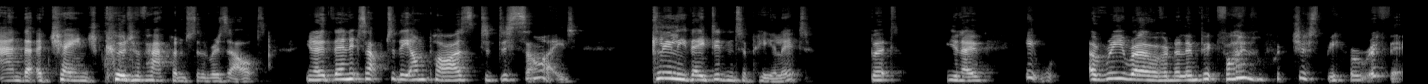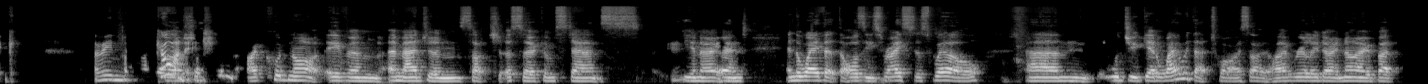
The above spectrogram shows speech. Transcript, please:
and that a change could have happened to the result, you know, then it's up to the umpires to decide. Clearly, they didn't appeal it, but you know, it a re-row of an Olympic final would just be horrific. I mean, oh I could not even imagine such a circumstance, you know, and and the way that the Aussies raced as well. Um, would you get away with that twice? I, I really don't know, but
